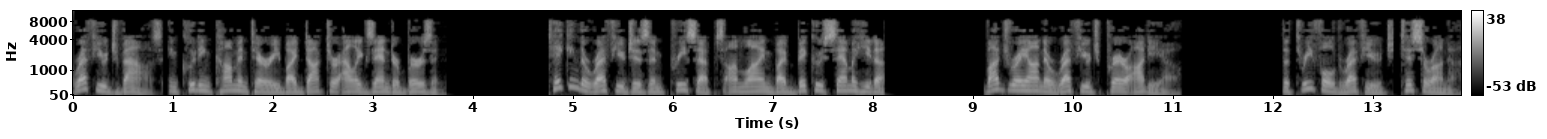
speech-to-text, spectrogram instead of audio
Refuge Vows including commentary by Dr. Alexander Berzin Taking the Refuges and Precepts online by Bhikkhu Samahita. Vajrayana Refuge Prayer Audio. The Threefold Refuge Tisarana.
